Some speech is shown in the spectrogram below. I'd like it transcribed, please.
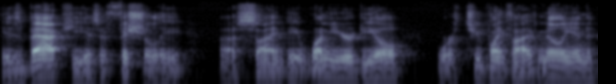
is back. He has officially uh, signed a one-year deal worth 2.5 million.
